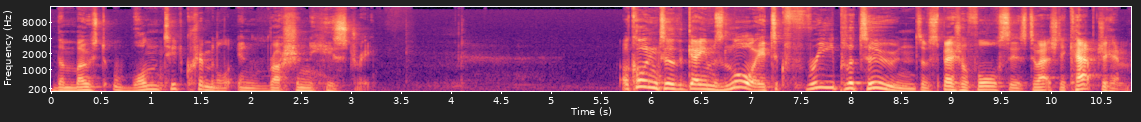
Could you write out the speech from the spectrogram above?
the most wanted criminal in Russian history. According to the game's lore, it took three platoons of special forces to actually capture him.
